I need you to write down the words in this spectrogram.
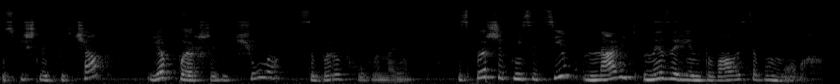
успішних дівчат я вперше відчула себе розгубленою. І з перших місяців навіть не зорієнтувалася в умовах.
